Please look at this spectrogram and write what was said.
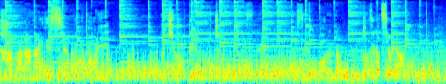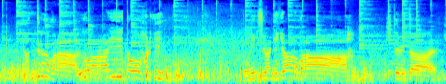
たまらないですよ。り。立ち寄っているこちらのですね。温泉もあるんだ。風が強いな。やってるのかな。うわいい通り。土日は賑わうのかな。来てみたい。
